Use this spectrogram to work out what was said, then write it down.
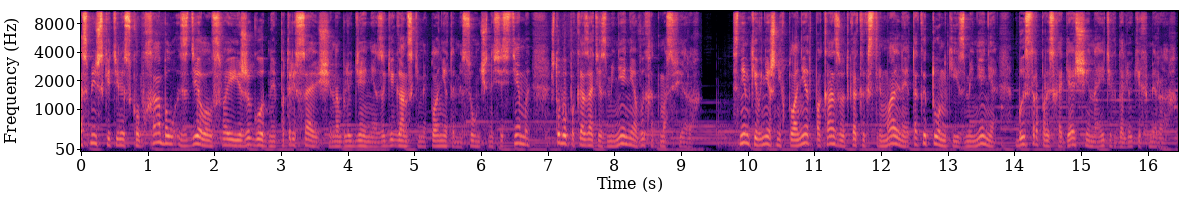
Космический телескоп Хаббл сделал свои ежегодные потрясающие наблюдения за гигантскими планетами Солнечной системы, чтобы показать изменения в их атмосферах. Снимки внешних планет показывают как экстремальные, так и тонкие изменения, быстро происходящие на этих далеких мирах.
